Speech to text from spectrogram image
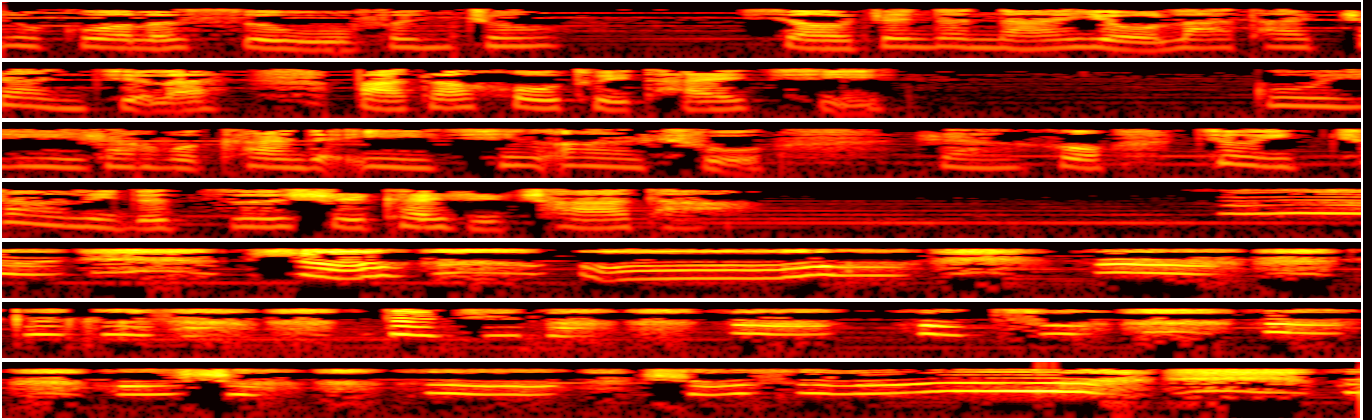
又过了四五分钟，小珍的男友拉她站起来，把她后腿抬起，故意让我看得一清二楚，然后就以站立的姿势开始插她。爽哦啊！哥哥的大鸡巴啊，好粗啊，好爽啊，爽死了啊！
